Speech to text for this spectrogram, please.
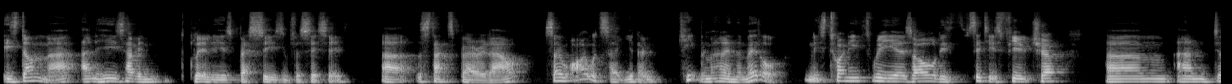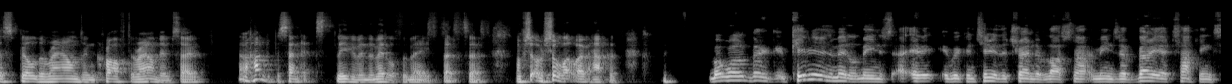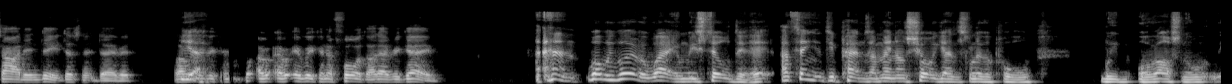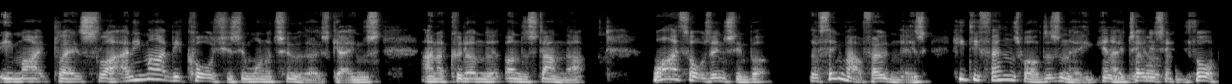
He's done that, and he's having clearly his best season for City. Uh, the stats bear it out. So I would say, you know, keep the man in the middle. And he's 23 years old. He's City's future, um, and just build around and craft around him. So 100% it's leave him in the middle for me. But uh, I'm, sure, I'm sure that won't happen. But well, but keeping it in the middle means uh, if, if we continue the trend of last night, it means a very attacking side indeed, doesn't it, David? Well, Yeah. If we, can, uh, if we can afford that every game. well, we were away and we still did it. I think it depends. I mean, I'm sure against Liverpool, we or Arsenal, he might play it slight, and he might be cautious in one or two of those games, and I could under, understand that. What I thought was interesting, but the thing about Foden is he defends well, doesn't he? You know, Tony does. said it before.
